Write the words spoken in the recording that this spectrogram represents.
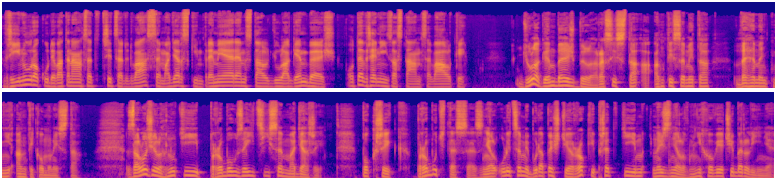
V říjnu roku 1932 se maďarským premiérem stal Gyula Gembeš, otevřený zastánce války. Gyula Gembeš byl rasista a antisemita, vehementní antikomunista. Založil hnutí Probouzející se Maďaři – Pokřik Probuďte se zněl ulicemi Budapešti roky předtím, než zněl v Mnichově či Berlíně.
